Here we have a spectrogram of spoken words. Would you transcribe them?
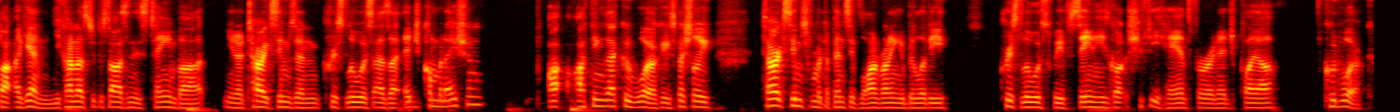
But again, you can't have superstars in this team, but, you know, Tariq Sims and Chris Lewis as an edge combination, I, I think that could work, especially Tariq Sims from a defensive line running ability. Chris Lewis, we've seen he's got shifty hands for an edge player. Could work.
